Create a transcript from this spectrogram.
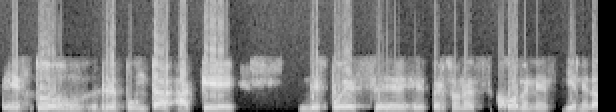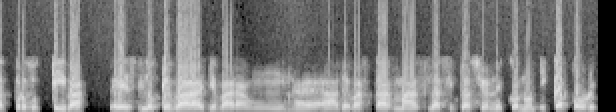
esto repunta a que después eh, personas jóvenes y en edad productiva es lo que va a llevar a, un, a devastar más la situación económica por,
